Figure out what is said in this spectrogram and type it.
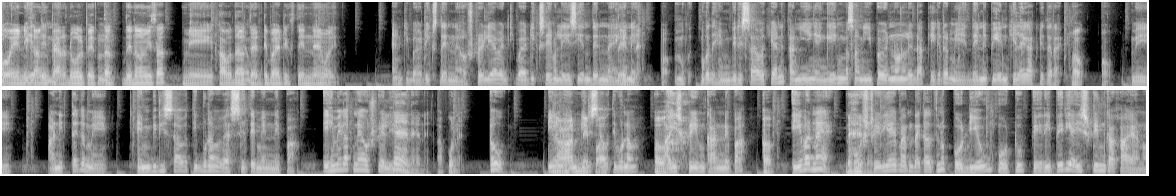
ඔය නිකං පැරඩෝල් පෙත්තක් දෙනවා මිසක් මේ කවදා ඇන්ටිබයිටික්ස් දෙන්න වලින්. ඇන්ටිබටික්ස් දෙන්න ස්ට්‍රලිය ඇන්ටිබටික් හෙම ලේසියෙන් දෙන්න ගන මොකද හෙම්බිරිසාාව කියන තනියෙන් ඇගේම සනීප වෙන්නොන් ලෙඩක්. එකට මේ දෙන්න පේන් කියල එකක් විතරයි. මේ අනිත්තක මේ හෙම්බිරිසාාව තිබුණම වැස්සි තෙමෙන් එපා. එහෙම එකක් නෑ ඔස්ට්‍රේලිය නෑන අපුන ඔවු ඔව්. අයිස්ක්‍රීම් කන්න එපා. ඒව නෑ. ඔස්ට්‍රේලියයි පන්දකල්තින පොඩියව් හොටු පෙරි පෙරි අයිස්ක්‍රීම් කකා යන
